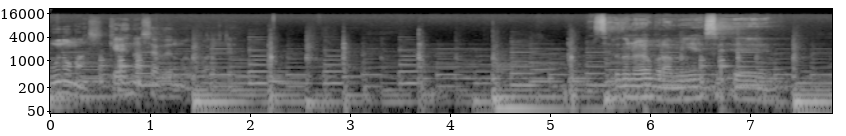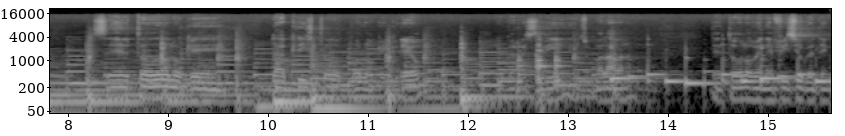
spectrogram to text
Uno más. ¿Qué es nacer de nuevo nuevo para mí es eh, ser todo lo que da Cristo por lo que creo, lo que recibí en su palabra, de todos los beneficios que tengo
